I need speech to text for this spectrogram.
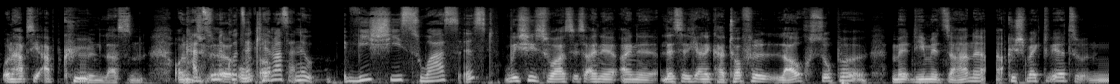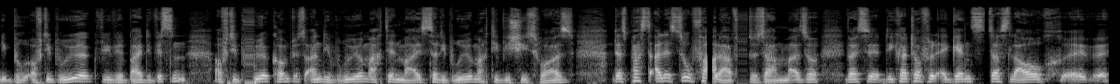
und habe sie abkühlen lassen. Und, Kannst du mir kurz äh, um, erklären, was eine Vichy Soise ist? Vichy Soise ist eine, eine, letztendlich eine Kartoffellauchsuppe, die mit Sahne abgeschmeckt wird. Und Die, auf die Brühe, wie wir beide wissen, auf die Brühe kommt es an. Die Brühe macht den Meister, die Brühe macht die Vichyssoise. Das passt alles so fabelhaft zusammen. Also, weißt du, die Kartoffel ergänzt das Lauch, äh,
